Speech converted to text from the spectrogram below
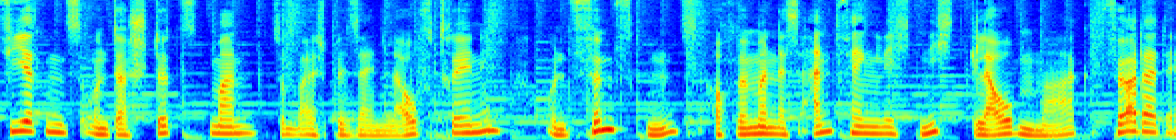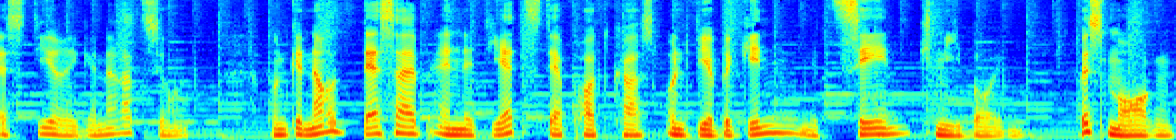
Viertens unterstützt man zum Beispiel sein Lauftraining. Und fünftens, auch wenn man es anfänglich nicht glauben mag, fördert es die Regeneration. Und genau deshalb endet jetzt der Podcast und wir beginnen mit 10 Kniebeugen. Bis morgen.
